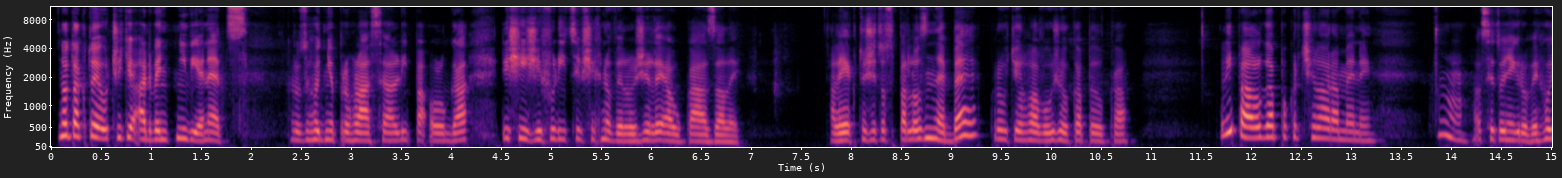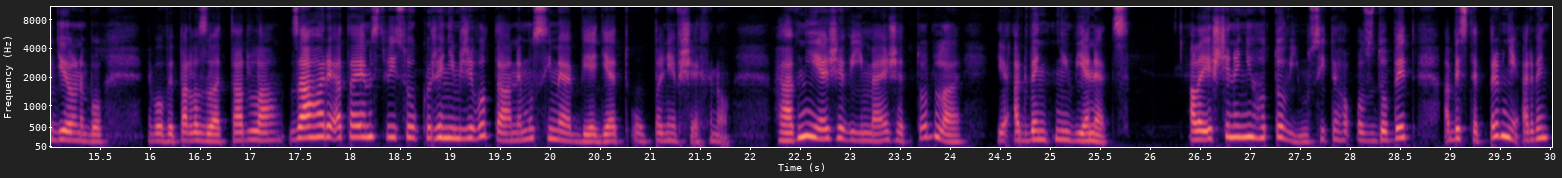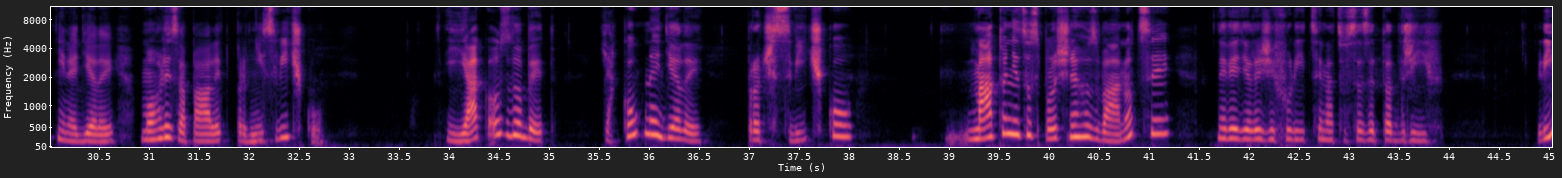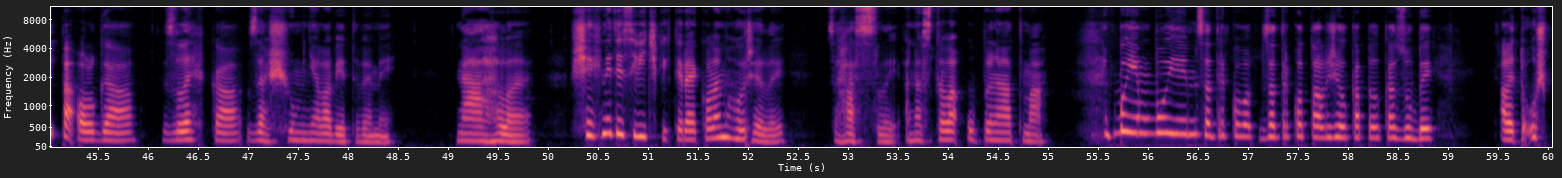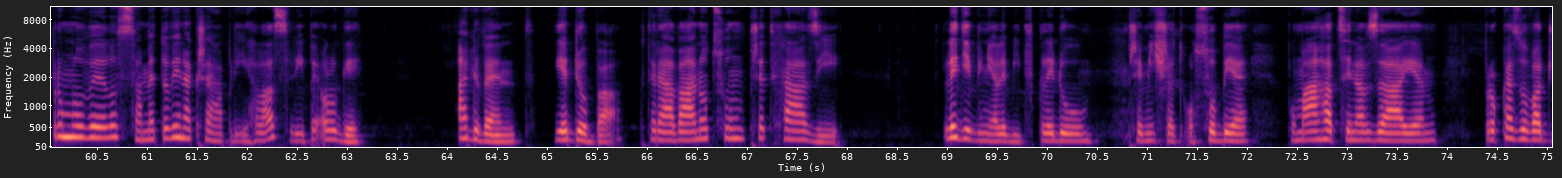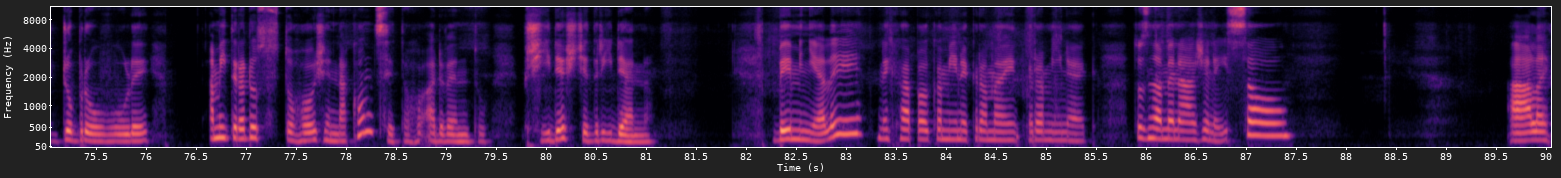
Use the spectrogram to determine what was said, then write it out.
No tak to je určitě adventní věnec, rozhodně prohlásila lípa Olga, když jí žifulíci všechno vyložili a ukázali. Ale jak to, že to spadlo z nebe? kroutil hlavou žilka pilka. Lípa Olga pokrčila rameny. Hm, asi to někdo vyhodil nebo, nebo vypadl z letadla. Záhady a tajemství jsou kořením života, nemusíme vědět úplně všechno. Hlavní je, že víme, že tohle je adventní věnec. ale ještě není hotový. Musíte ho ozdobit, abyste první adventní neděli mohli zapálit první svíčku. Jak ozdobit? Jakou neděli? Proč svíčku? Má to něco společného s Vánoci? Nevěděli žifulíci, na co se zeptat dřív. Lípa Olga zlehka zašuměla větvemi. Náhle všechny ty svíčky, které kolem hořely, zhasly a nastala úplná tma. Bojím, bojím, zatrkotal žilka pilka zuby, ale to už promluvil sametově nakřáplý hlas lípy Olgy. Advent je doba, která Vánocům předchází. Lidi by měli být v klidu, přemýšlet o sobě, pomáhat si navzájem, prokazovat dobrou vůli a mít radost z toho, že na konci toho adventu přijde štědrý den. By měli, nechápal kamínek ramínek. To znamená, že nejsou. Ale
